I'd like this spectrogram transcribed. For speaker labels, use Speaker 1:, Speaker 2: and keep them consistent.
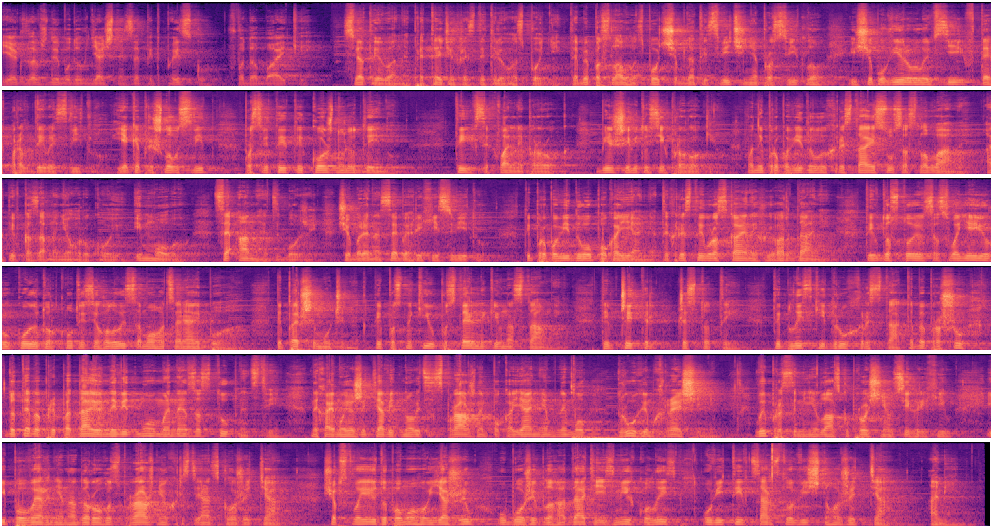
Speaker 1: Як завжди буду вдячний за підписку, вподобайки. Святий Іване, притечі Хрестителю Господній, тебе послав Господь, щоб дати свідчення про світло і щоб увірували всі в те правдиве світло, яке прийшло у світ просвітити кожну людину. Ти всехвальний пророк, більше від усіх пророків. Вони проповідували Христа Ісуса словами, а ти вказав на нього рукою і мовив: це ангець Божий, що бере на себе гріхи світу. Ти проповідував покаяння, ти хрестив розкаяних у Йордані, ти вдостоївся своєю рукою торкнутися голови самого царя і Бога. Ти перший мученик, ти посників, пустельників, наставник, ти вчитель чистоти, ти близький друг Христа. Тебе прошу, до тебе припадаю, не відмов мене в заступництві. Нехай моє життя відновиться справжнім покаянням, немов другим хрещенням. Випроси мені ласку прощення всіх гріхів і повернення на дорогу справжнього християнського життя, щоб з твоєю допомогою я жив у Божій благодаті і зміг колись увійти в царство вічного життя. Амінь.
